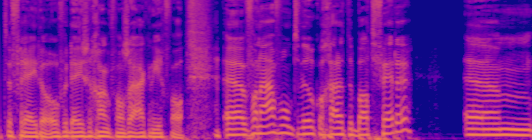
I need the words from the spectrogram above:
tevreden over deze gang van zaken in ieder geval. Vanavond, Wilco, gaat het debat verder. Ehm,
